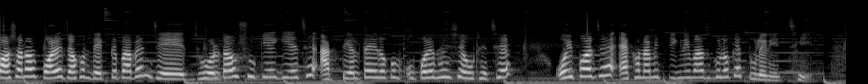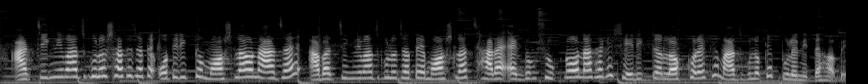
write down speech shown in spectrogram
কষানোর পরে যখন দেখতে পাবেন যে ঝোলটাও শুকিয়ে গিয়েছে আর তেলটা এরকম উপরে ভেসে উঠেছে, ওই পর্যায়ে এখন আমি চিংড়ি মাছগুলোকে তুলে নিচ্ছি। আর চিংড়ি মাছগুলোর সাথে যাতে অতিরিক্ত মশলাও না যায়, আবার চিংড়ি মাছগুলো যাতে মশলা ছাড়া একদম শুকনোও না থাকে, সেই দিকটা লক্ষ্য রেখে মাছগুলোকে তুলে নিতে হবে।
